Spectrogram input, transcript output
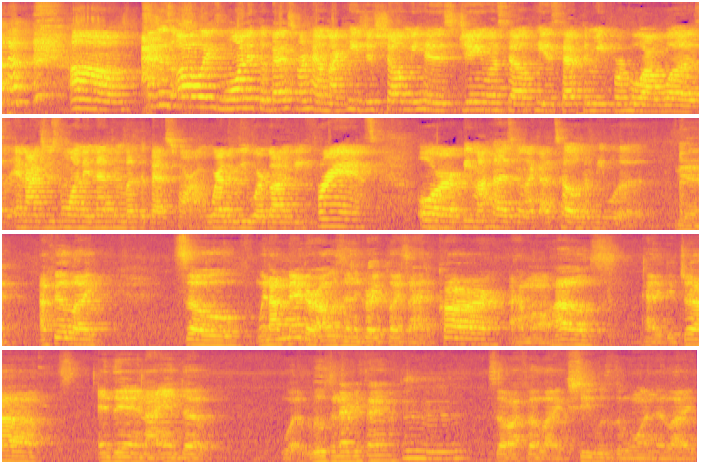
um, I just always wanted the best for him. Like, he just showed me his genuine self. He accepted me for who I was. And I just wanted nothing but the best for him. Whether we were going to be friends or be my husband, like I told him he would. Yeah, I feel like so when I met her, I was in a great place. I had a car, I had my own house, had a good job, and then I end up what losing everything. Mm-hmm. So I felt like she was the one that like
